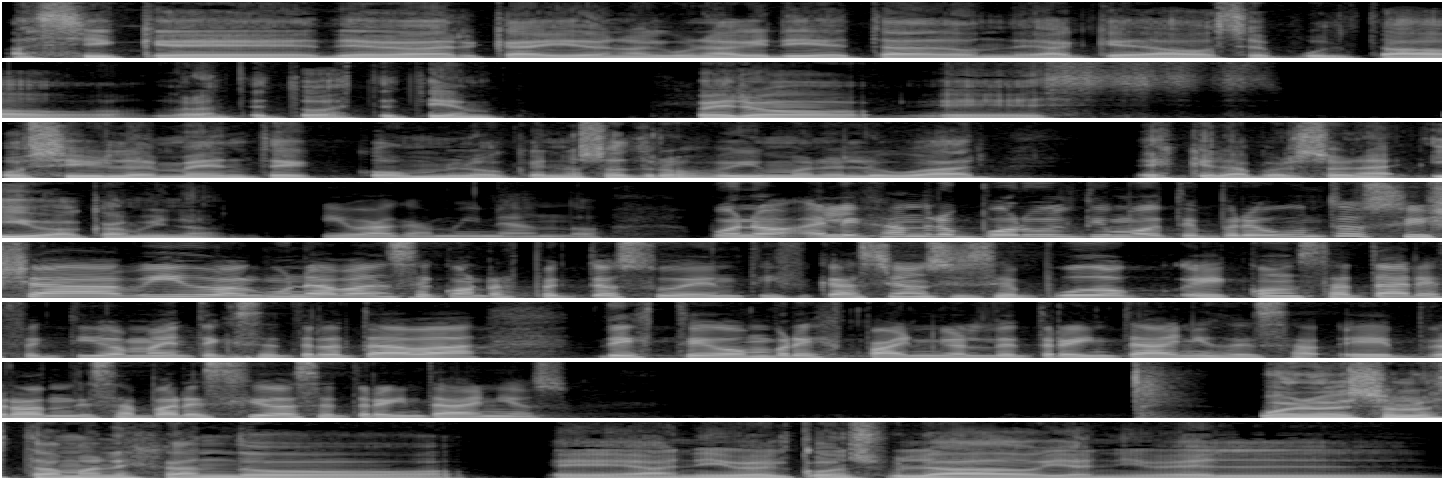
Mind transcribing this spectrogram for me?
Así que debe haber caído en alguna grieta donde ha quedado sepultado durante todo este tiempo. Pero posiblemente con lo que nosotros vimos en el lugar es que la persona iba caminando. Iba caminando. Bueno, Alejandro, por último, te pregunto si ya ha habido algún avance con respecto a su identificación, si se pudo eh, constatar efectivamente que se trataba de este hombre español de 30 años, eh, perdón, desaparecido hace 30 años. Bueno, eso lo está manejando eh, a nivel consulado y a nivel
